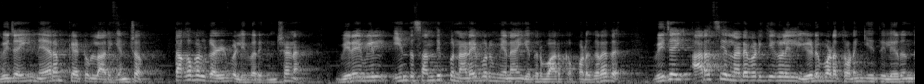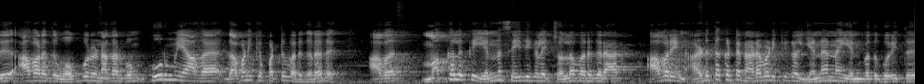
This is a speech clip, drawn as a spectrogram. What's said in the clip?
விஜய் நேரம் கேட்டுள்ளார் என்றும் தகவல்கள் வெளிவருகின்றன. விரைவில் இந்த சந்திப்பு நடைபெறும் என எதிர்பார்க்கப்படுகிறது. விஜய் அரசியல் நடவடிக்கைகளில் ஈடுபட தொடங்கியதிலிருந்து அவரது ஒவ்வொரு நகர்வும் கூர்மையாக கவனிக்கப்பட்டு வருகிறது. அவர் மக்களுக்கு என்ன செய்திகளை சொல்ல வருகிறார் அவரின் அடுத்த கட்ட நடவடிக்கைகள் என்னென்ன என்பது குறித்து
